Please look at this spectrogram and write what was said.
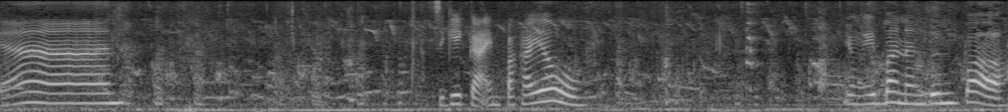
yan. Sige, kain pa kayo. Yung iba nandun pa.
